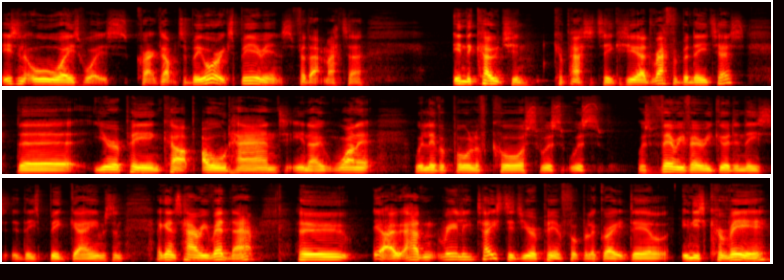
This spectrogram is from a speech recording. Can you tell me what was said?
isn't always what it's cracked up to be, or experience for that matter, in the coaching capacity. Because you had Rafa Benitez, the European Cup old hand, you know, won it with Liverpool, of course, was was was very very good in these these big games, and against Harry Redknapp, who you know, hadn't really tasted European football a great deal in his career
